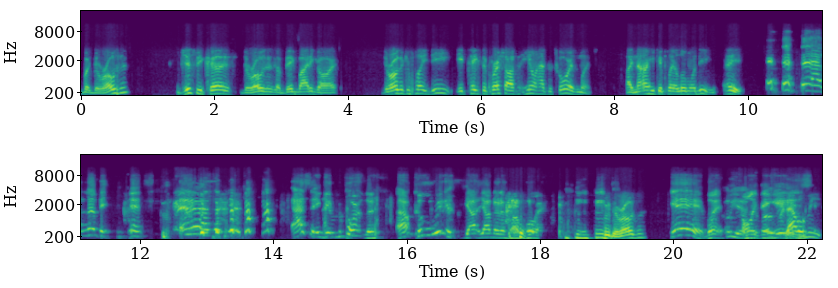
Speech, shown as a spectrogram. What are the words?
but DeRozan, just because DeRozan's a big body guard, DeRozan can play D. It takes the pressure off. He don't have to score as much. Like now he can play a little more D. Hey. I love it. I, love it. I say get him to Portland. I'm cool with it. Y'all, y'all know that's my boy. Who DeRozan? Yeah, but oh, yeah, only thing is that would be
